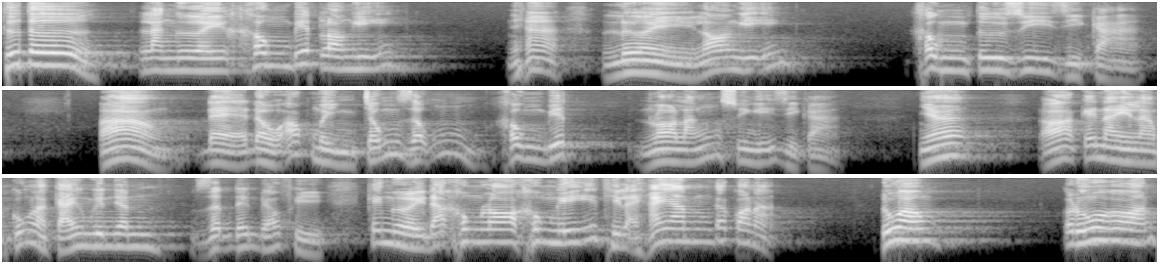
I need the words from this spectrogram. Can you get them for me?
Thứ tư là người không biết lo nghĩ. Nha lười lo nghĩ không tư duy gì cả. À, để đầu óc mình trống rỗng không biết lo lắng suy nghĩ gì cả. Nhé đó cái này là cũng là cái nguyên nhân dẫn đến béo phì. Cái người đã không lo không nghĩ thì lại hay ăn các con ạ. À. đúng không? Có đúng không các con?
